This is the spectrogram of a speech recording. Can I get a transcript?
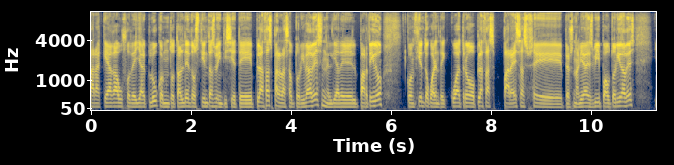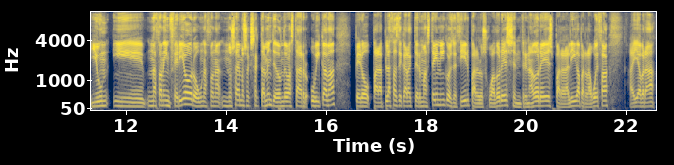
para que haga uso de ella el club, con un total de 227 plazas para las autoridades en el día del partido, con 144 plazas para esas eh, personalidades VIP o autoridades y, un, y una zona inferior o una zona, no sabemos exactamente dónde va a estar ubicada, pero para plazas de carácter más técnico, es decir, para los jugadores, entrenadores, para la liga, para la UEFA, ahí habrá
